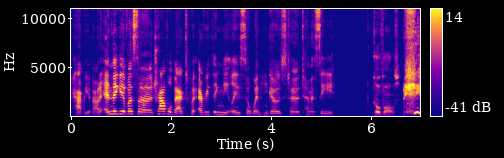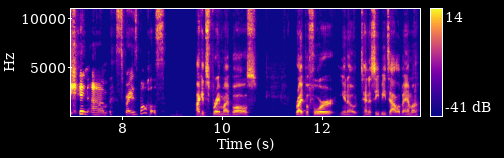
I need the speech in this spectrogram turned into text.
happy about it. And they gave us a travel bag to put everything neatly. So when he goes to Tennessee, go Vols. He can um, spray his balls. I could spray my balls right before, you know, Tennessee beats Alabama,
